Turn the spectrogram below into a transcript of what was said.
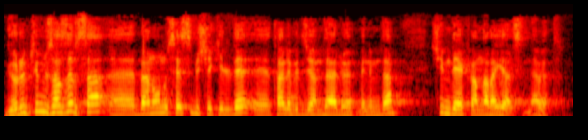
Görüntümüz hazırsa e, ben onu sesli bir şekilde e, talep edeceğim değerli yönetmenimden. Şimdi ekranlara gelsin. Evet.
